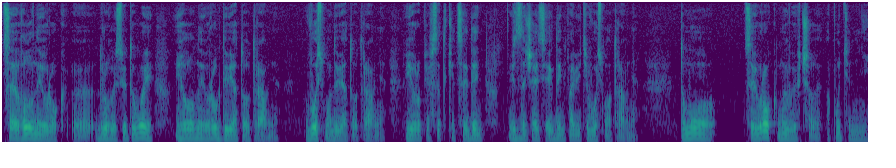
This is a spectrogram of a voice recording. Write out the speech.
Це головний урок е, Другої світової і головний урок 9 травня, 8-9 травня. В Європі все-таки цей день відзначається як День пам'яті 8 травня. Тому цей урок ми вивчили, а Путін ні.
